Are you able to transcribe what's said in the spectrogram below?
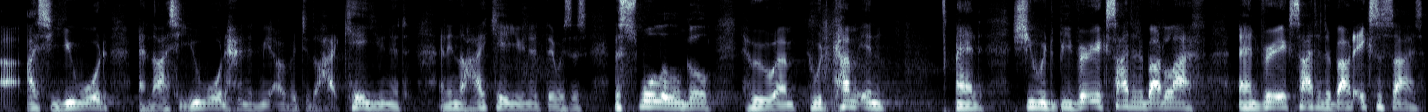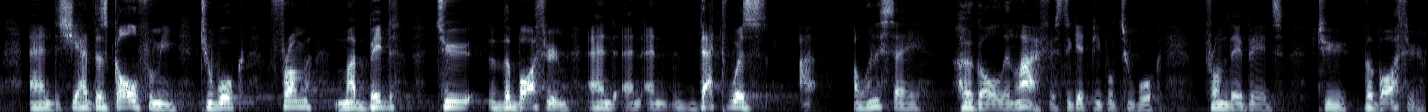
uh, ICU ward, and the ICU ward handed me over to the high care unit. And in the high care unit, there was this, this small little girl who, um, who would come in and she would be very excited about life and very excited about exercise. And she had this goal for me to walk from my bed to the bathroom. And, and, and that was, I, I want to say, her goal in life is to get people to walk from their beds to the bathroom.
